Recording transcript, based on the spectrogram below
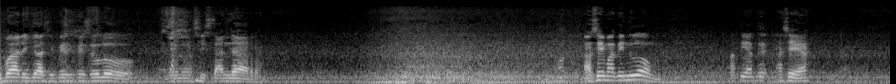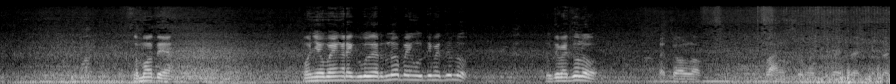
Coba digas pipis-pipis dulu. Ini masih standar. AC matiin dulu om. Mati AC ya. Lemot ya. Mau nyoba yang reguler dulu apa yang ultimate dulu? Ultimate dulu. Kita colok. Langsung ultimate kita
